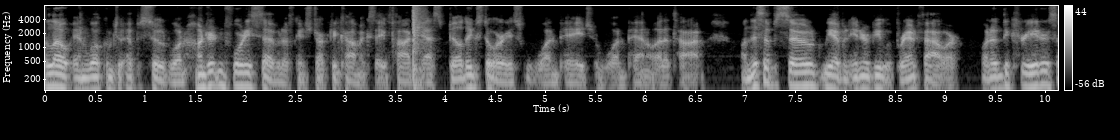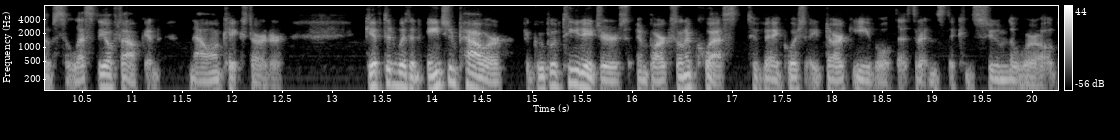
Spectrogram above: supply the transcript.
Hello, and welcome to episode 147 of Constructing Comics, a podcast building stories one page and one panel at a time. On this episode, we have an interview with Brant Fowler, one of the creators of Celestial Falcon, now on Kickstarter. Gifted with an ancient power, a group of teenagers embarks on a quest to vanquish a dark evil that threatens to consume the world.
